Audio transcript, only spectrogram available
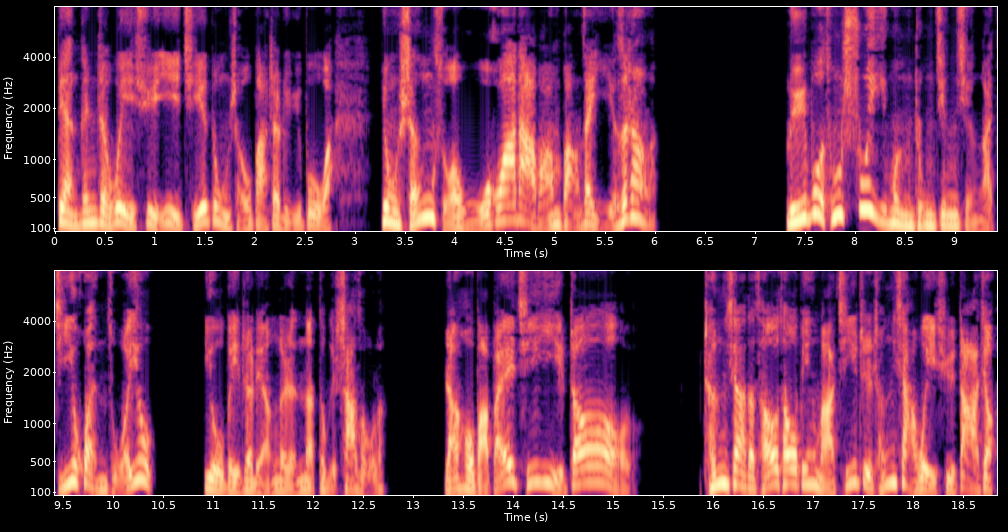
便跟着魏续一齐动手，把这吕布啊用绳索五花大绑绑在椅子上了。吕布从睡梦中惊醒啊，急唤左右，又被这两个人呢都给杀走了。然后把白旗一招，城下的曹操兵马齐至城下，魏续大叫：“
